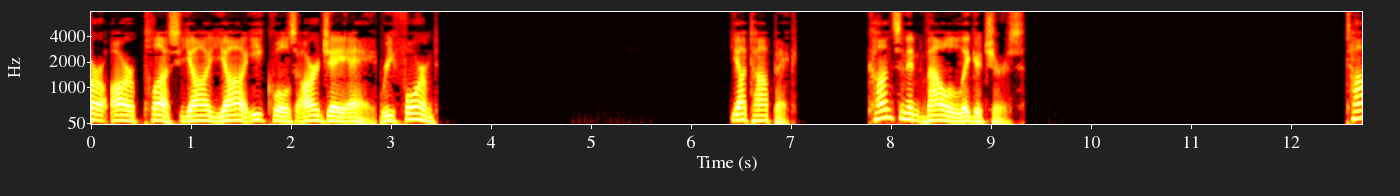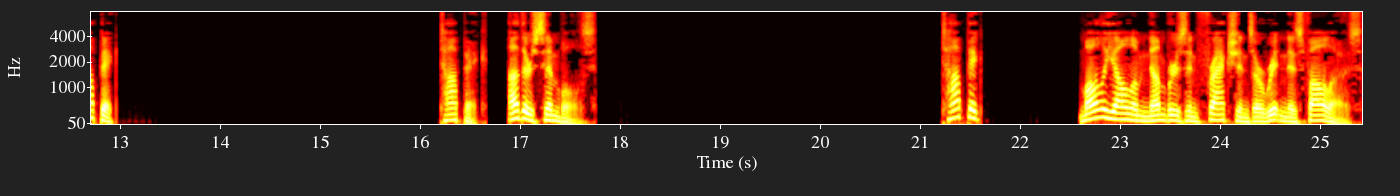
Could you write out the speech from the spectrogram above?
RR plus ya ya equals RJA reformed. Ya topic. Consonant vowel ligatures. Topic. Topic. Other symbols Topic Malayalam numbers and fractions are written as follows.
